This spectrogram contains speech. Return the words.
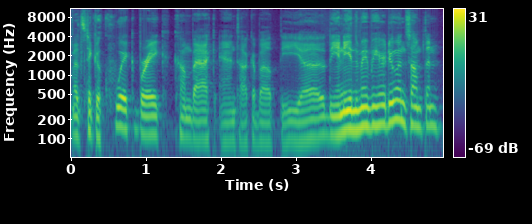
Let's take a quick break, come back, and talk about the uh, the Indians maybe are doing something.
